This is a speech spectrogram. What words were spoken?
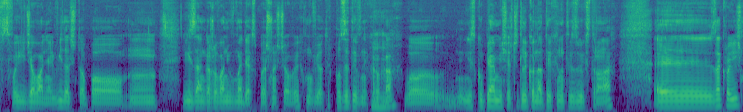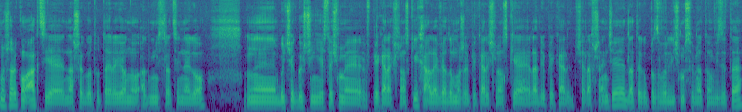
w swoich działaniach. Widać to po mm, ich zaangażowaniu w mediach społecznościowych. Mówię o tych pozytywnych krokach, bo nie skupiamy się czy tylko na tych, na tych złych stronach. Y, Zakroiliśmy szeroką akcję naszego tutaj rejonu administracyjnego. Bycie gościnni jesteśmy w Piekarach Śląskich, ale wiadomo, że Piekary Śląskie, Radio Piekary dociera wszędzie, dlatego pozwoliliśmy sobie na tą wizytę.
